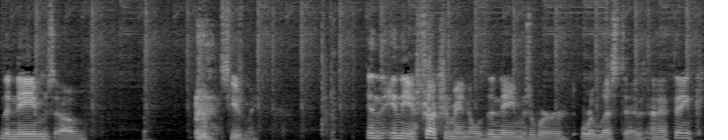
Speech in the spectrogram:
the names of excuse me, in the, in the instruction manuals, the names were were listed, and I think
